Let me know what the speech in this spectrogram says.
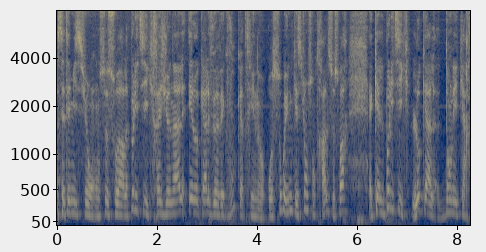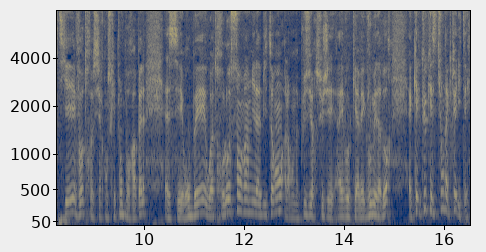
cette émission. Ce soir, la politique régionale et locale vue avec vous, Catherine Osson. Et une question centrale ce soir, quelle politique locale dans les quartiers Votre circonscription, pour rappel, c'est Roubaix, Ouattrolo, 120 000 habitants. Alors on a plusieurs sujets à évoquer avec vous, mais d'abord, quelques questions d'actualité.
